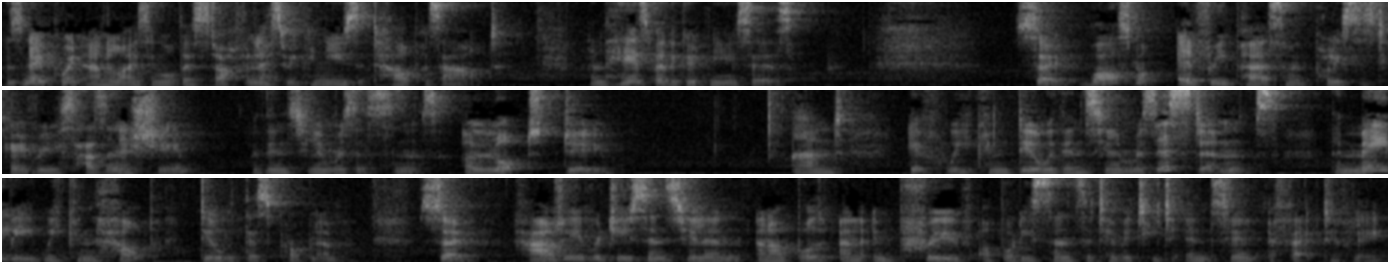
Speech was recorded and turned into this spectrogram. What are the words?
There's no point analysing all this stuff unless we can use it to help us out. And here's where the good news is. So, whilst not every person with polycystic ovaries has an issue with insulin resistance, a lot do. And if we can deal with insulin resistance, then maybe we can help deal with this problem. So, how do we reduce insulin and our body, and improve our body's sensitivity to insulin effectively?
